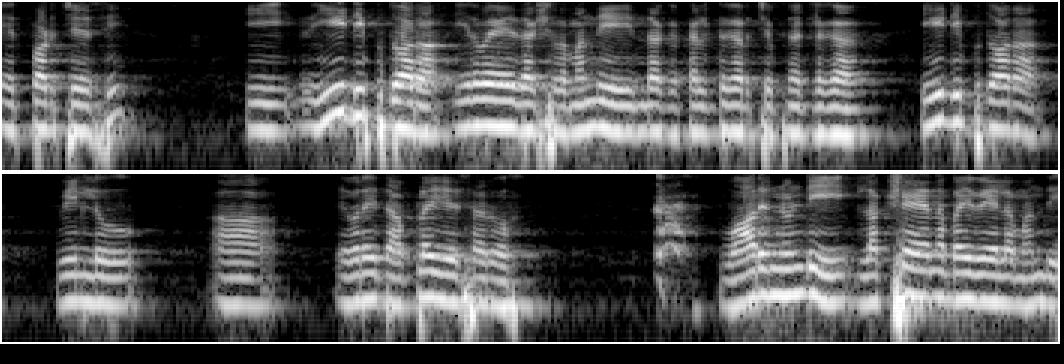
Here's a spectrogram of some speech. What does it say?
ఏర్పాటు చేసి ఈ ఈ డిప్ ద్వారా ఇరవై ఐదు లక్షల మంది ఇందాక కలెక్టర్ గారు చెప్పినట్లుగా ఈ డిప్ ద్వారా వీళ్ళు ఎవరైతే అప్లై చేశారో వారి నుండి లక్ష ఎనభై వేల మంది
